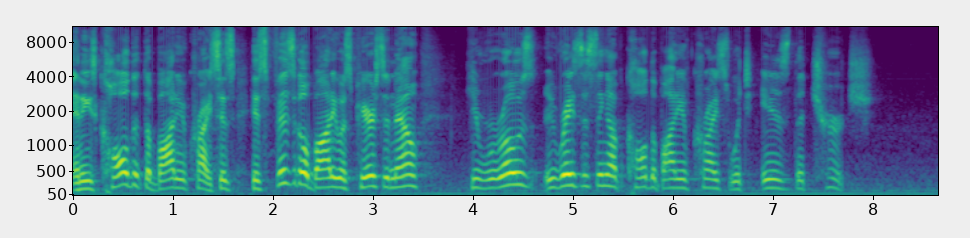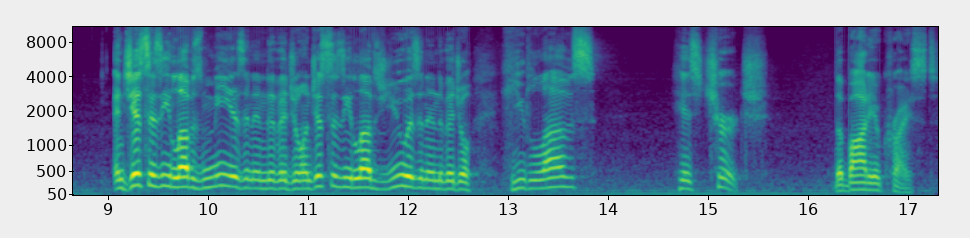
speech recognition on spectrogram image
And he's called it the body of Christ. His, his physical body was pierced, and now he, rose, he raised this thing up called the body of Christ, which is the church. And just as he loves me as an individual, and just as he loves you as an individual, he loves his church, the body of Christ,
